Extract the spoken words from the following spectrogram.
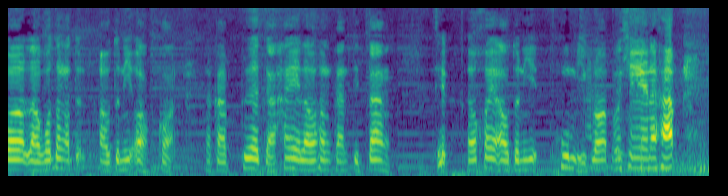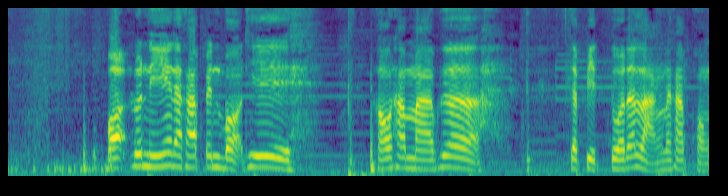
ก็เราก็ต้องเอาตัวเอาตัวนี้ออกก่อนนะครับ เพื่อจะให้เราทำการติดตั้ง เสร็จแล้วค่อยเอาตัวนี้หุ้มอีกรอบโอเคนะครับ เบาะรุ่นนี้นะครับ เป็นเบาะที่เขาทำมาเพื่อจะปิดตัวด้านหลังนะครับ ของ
